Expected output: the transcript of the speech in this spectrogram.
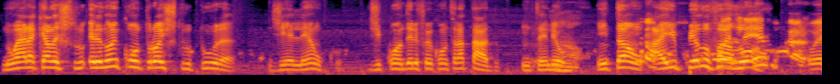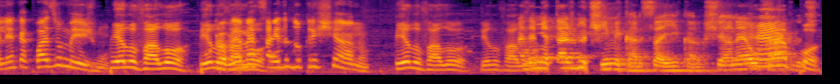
Não era aquela estru... Ele não encontrou a estrutura de elenco de quando ele foi contratado, entendeu? Não. Então, Não, aí pelo o valor, elenco, cara, o elenco é quase o mesmo. pelo valor, O pelo problema é valor, a saída do Cristiano. pelo valor, pelo valor. Mas é metade do time, cara, isso aí, cara. O Cristiano é o É, craque do pô. time.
